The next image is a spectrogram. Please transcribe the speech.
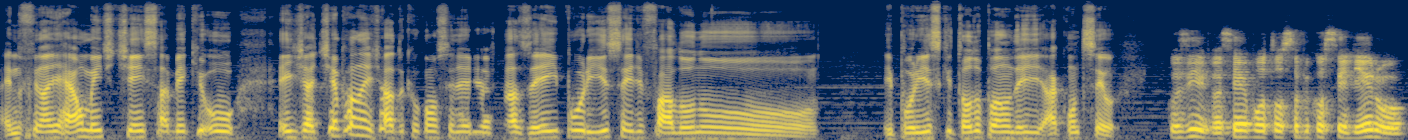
Aí no final ele realmente tinha que saber que o ele já tinha planejado o que o conselheiro ia fazer e por isso ele falou no e por isso que todo o plano dele aconteceu. Inclusive, você botou sobre o conselheiro,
